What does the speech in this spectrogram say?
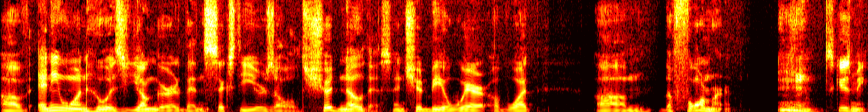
Of anyone who is younger than sixty years old should know this and should be aware of what um, the former, excuse me,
